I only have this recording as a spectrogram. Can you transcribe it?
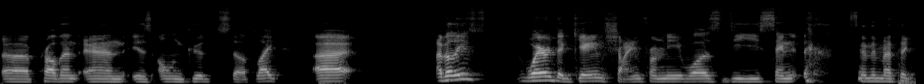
uh, problem and its own good stuff. Like, uh, I believe where the game shined for me was the cin- cinematic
